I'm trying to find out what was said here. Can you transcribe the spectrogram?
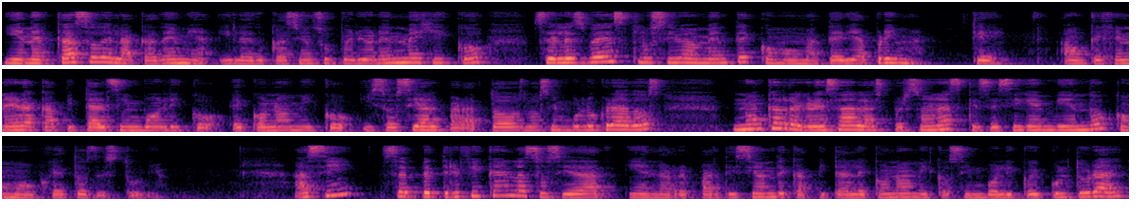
y en el caso de la academia y la educación superior en México, se les ve exclusivamente como materia prima, que, aunque genera capital simbólico, económico y social para todos los involucrados, nunca regresa a las personas que se siguen viendo como objetos de estudio. Así, se petrifica en la sociedad y en la repartición de capital económico, simbólico y cultural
